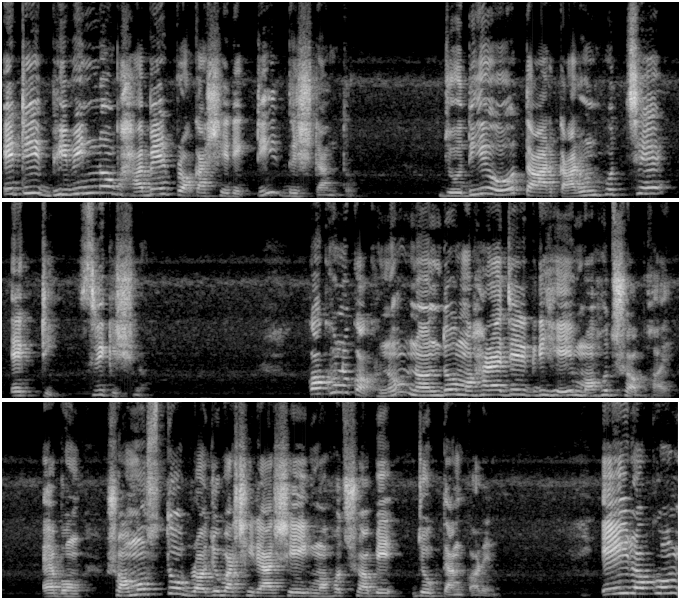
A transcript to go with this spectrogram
এটি বিভিন্ন ভাবের প্রকাশের একটি দৃষ্টান্ত। যদিও তার কারণ হচ্ছে একটি, শ্রীকৃষ্ণ। কখনো কখনো নন্দ মহারাজের গৃহে মহোৎসব হয়। এবং সমস্ত ব্রজবাসীরা সেই মহোৎসবে যোগদান করেন। এই রকম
